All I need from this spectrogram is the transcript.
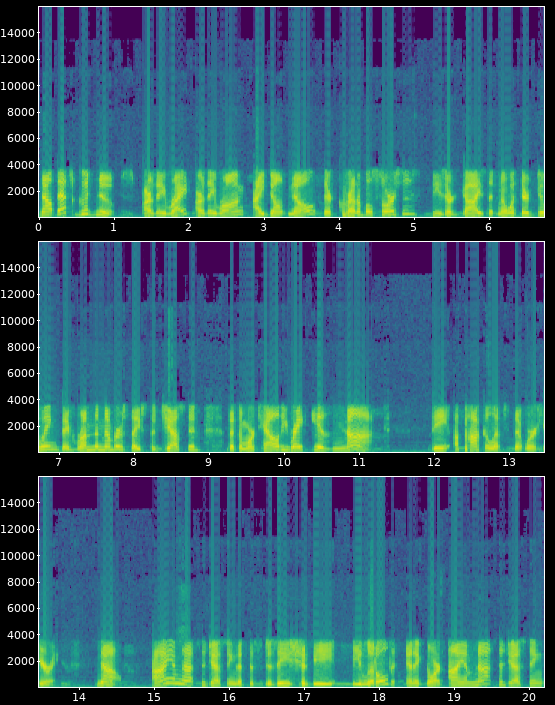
Now that's good news. Are they right? Are they wrong? I don't know. They're credible sources. These are guys that know what they're doing. They've run the numbers. They've suggested that the mortality rate is not the apocalypse that we're hearing. Now, I am not suggesting that this disease should be belittled and ignored. I am not suggesting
